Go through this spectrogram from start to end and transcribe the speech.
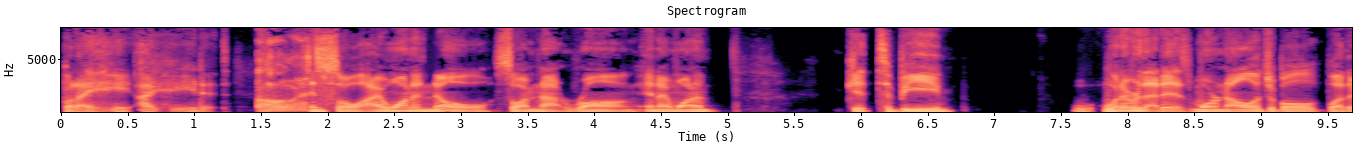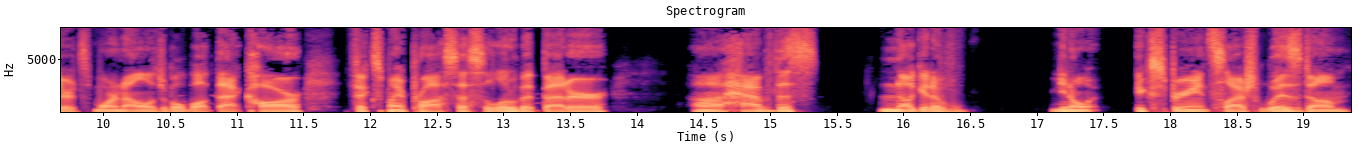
but I hate, I hate it. Oh, And so I want to know so I'm not wrong and I want to get to be whatever that is, more knowledgeable, whether it's more knowledgeable about that car, fix my process a little bit better, uh, have this nugget of, you know, experience slash wisdom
